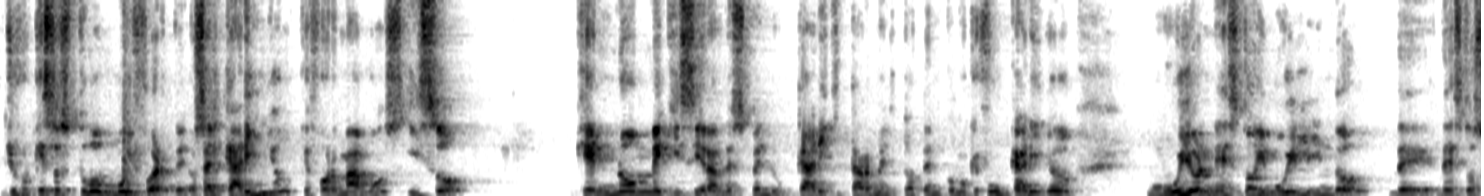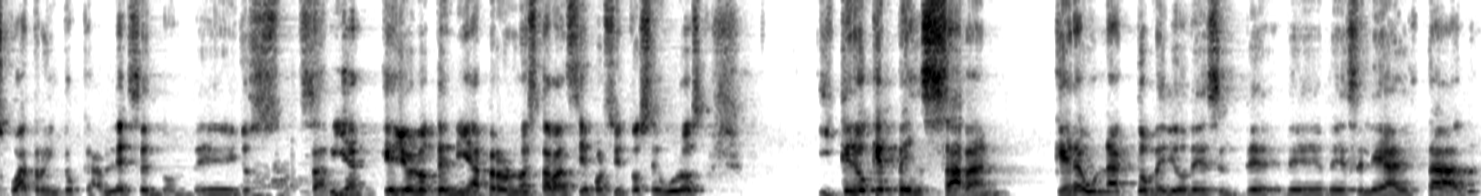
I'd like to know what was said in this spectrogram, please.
yo creo que eso estuvo muy fuerte. O sea, el cariño que formamos hizo que no me quisieran despelucar y quitarme el tótem. Como que fue un cariño muy honesto y muy lindo de, estos cuatro intocables, en donde ellos sabían que yo lo tenía, pero no estaban 100% seguros. Y creo que pensaban que era un acto medio de deslealtad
